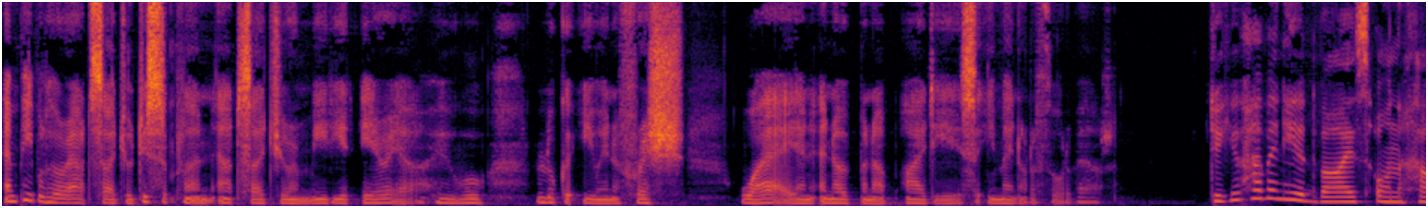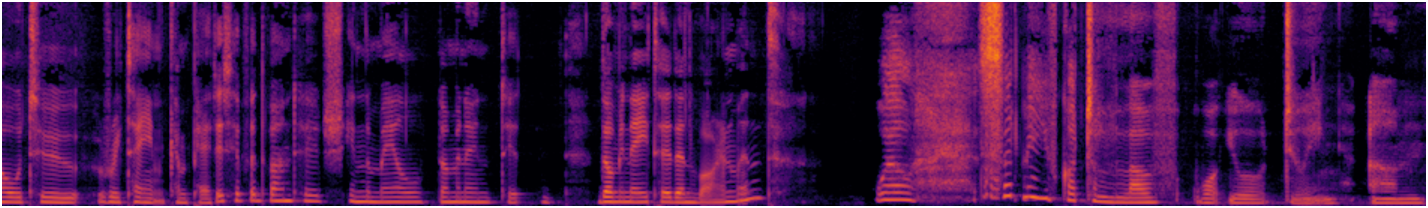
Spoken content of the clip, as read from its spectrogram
and people who are outside your discipline, outside your immediate area, who will look at you in a fresh way and, and open up ideas that you may not have thought about. Do you have any advice on how to retain competitive advantage in the male dominated dominated environment? Well, certainly you've got to love what you're doing. Um,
